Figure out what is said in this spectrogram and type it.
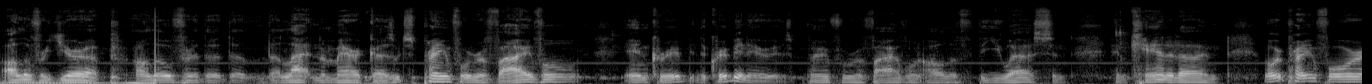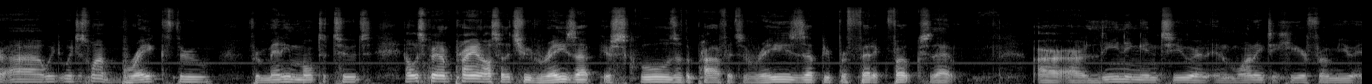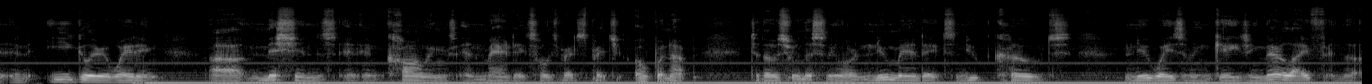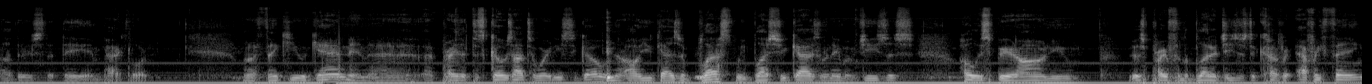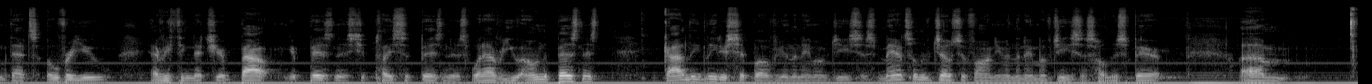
all over Europe, all over the, the, the Latin Americas. We're just praying for revival in Caribbean, the Caribbean areas, praying for revival in all of the U.S. and, and Canada. And what we're praying for, uh, we, we just want breakthrough for many multitudes. And I'm praying also that you'd raise up your schools of the prophets, raise up your prophetic folks that are, are leaning into you and, and wanting to hear from you and, and eagerly awaiting uh, missions and, and callings and mandates. Holy Spirit, I just pray that you open up to those who are listening, Lord, new mandates, new codes, new ways of engaging their life and the others that they impact, Lord. I want to thank you again, and uh, I pray that this goes out to where it needs to go, and that all you guys are blessed. We bless you guys in the name of Jesus. Holy Spirit, on you. Just pray for the blood of Jesus to cover everything that's over you, everything that you're about, your business, your place of business, whatever. You own the business, godly leadership over you in the name of Jesus. Mantle of Joseph on you in the name of Jesus, Holy Spirit. Um,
